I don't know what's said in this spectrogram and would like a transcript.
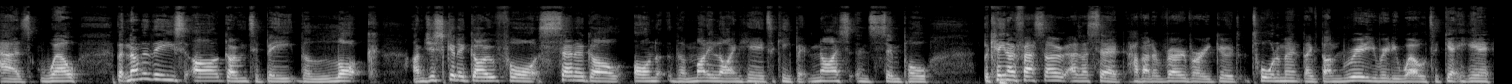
as well. But none of these are going to be the lock. I'm just going to go for Senegal on the money line here to keep it nice and simple. Burkina Faso, as I said, have had a very, very good tournament. They've done really, really well to get here.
